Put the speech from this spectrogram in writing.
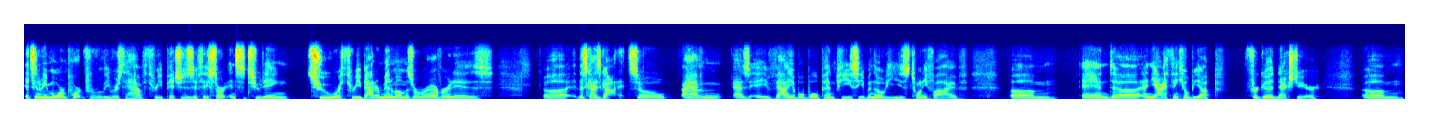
it's going to be more important for relievers to have three pitches if they start instituting two or three batter minimums or whatever it is. Uh, this guy's got it. So I have him as a valuable bullpen piece, even though he's 25. Um, and uh, and yeah, I think he'll be up for good next year. Um,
